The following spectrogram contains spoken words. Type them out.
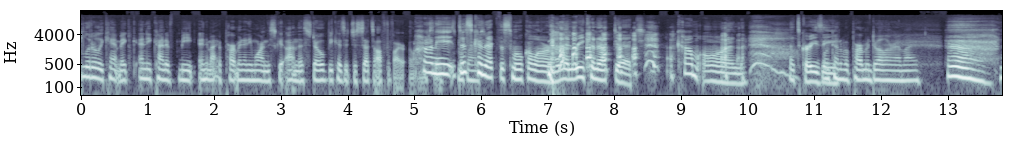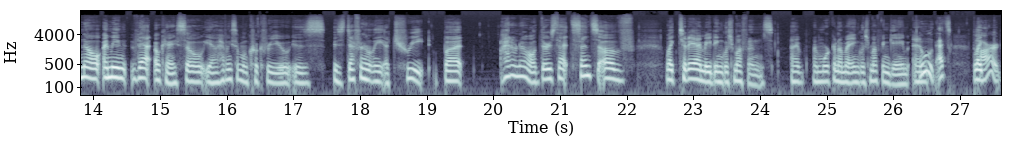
literally can't make any kind of meat in my apartment anymore on the sk- on the stove because it just sets off the fire. alarms, the Honey, smoke alarms. disconnect the smoke alarm and then reconnect it. Come on. That's crazy. What kind of apartment dweller am I? no, I mean that okay, so yeah, having someone cook for you is is definitely a treat, but I don't know. There's that sense of like today I made English muffins. I I'm working on my English muffin game and Ooh, that's like hard.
